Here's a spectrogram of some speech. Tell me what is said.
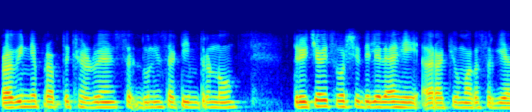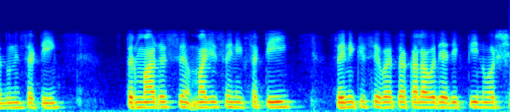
प्रावीण्यप्राप्त खेळाडू या दोन्हीसाठी मित्रांनो त्रेचाळीस वर्ष दिलेले आहे अराखीव मागासवर्ग या दोन्हीसाठी. तर माझ्या माजी सैनिकसाठी सैनिकी सेवेचा कालावधी अधिक तीन वर्ष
